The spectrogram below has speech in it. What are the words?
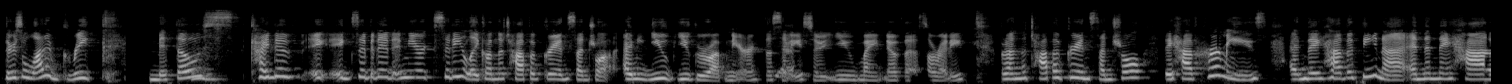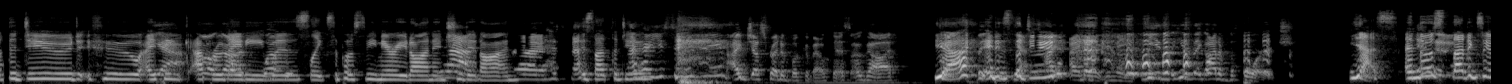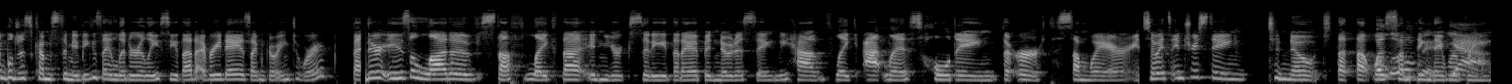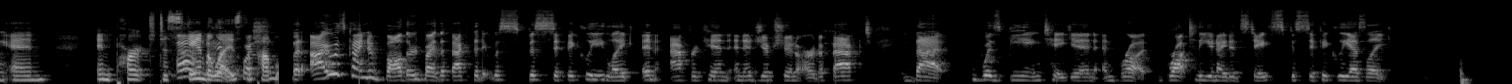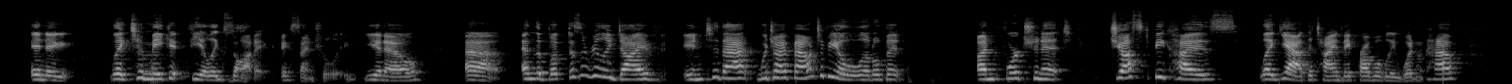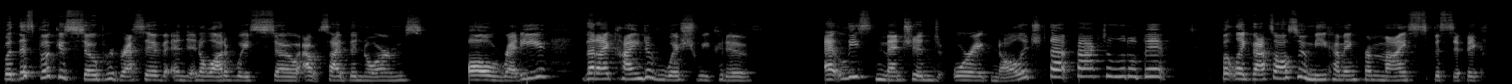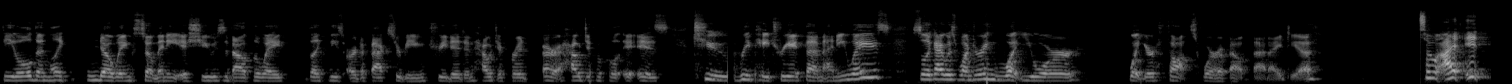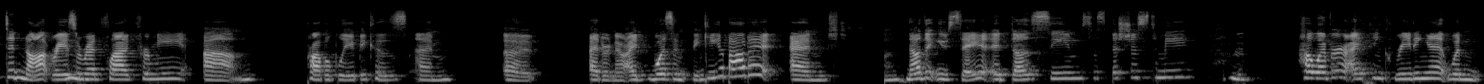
There's a lot of Greek mythos mm-hmm. Kind of I- exhibited in New York City, like on the top of Grand Central. I mean, you you grew up near the city, yeah. so you might know this already. But on the top of Grand Central, they have Hermes and they have Athena, and then they have the dude who I yeah. think oh, Aphrodite oh, was like supposed to be married on and yeah. cheated on. Uh, Is that the dude? how you say his name? I just read a book about this. Oh God. Yeah, it is yes, the dude. I, I know what you mean. He's, he's the god of the forge. Yes. And those that example just comes to me because I literally see that every day as I'm going to work. But there is a lot of stuff like that in New York City that I have been noticing. We have like Atlas holding the earth somewhere. So it's interesting to note that that was something bit, they were yeah. bringing in in part to oh, scandalize oh, the public. But I was kind of bothered by the fact that it was specifically like an African and Egyptian artifact that was being taken and brought brought to the United States specifically as like in a like to make it feel exotic essentially you know? Uh, and the book doesn't really dive into that which i found to be a little bit unfortunate just because like yeah at the time they probably wouldn't have but this book is so progressive and in a lot of ways so outside the norms already that i kind of wish we could have at least mentioned or acknowledged that fact a little bit but like that's also me coming from my specific field and like knowing so many issues about the way like these artifacts are being treated and how different or how difficult it is to repatriate them anyways so like i was wondering what your what your thoughts were about that idea so i it did not raise a hmm. red flag for me um probably because i'm uh I don't know. I wasn't thinking about it, and now that you say it, it does seem suspicious to me. Mm-hmm. However, I think reading it when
